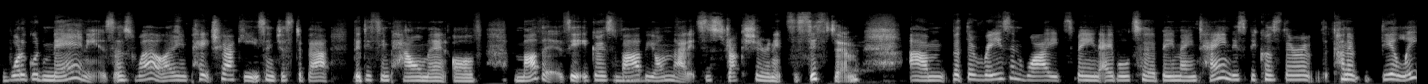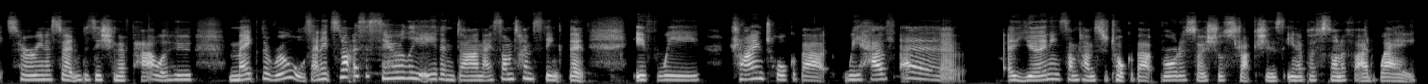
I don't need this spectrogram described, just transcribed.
what a good man is as well. I mean patriarchy isn't just about the disempowerment of mothers. It, it goes mm. far beyond that. It's a structure and it's a system. Um but the reason why it's been able to be maintained is because there are kind of the elites who are in a certain position of power who make the rules. And it's not necessarily even done. I sometimes think that if we try and talk about, we have a, a yearning sometimes to talk about broader social structures in a personified way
